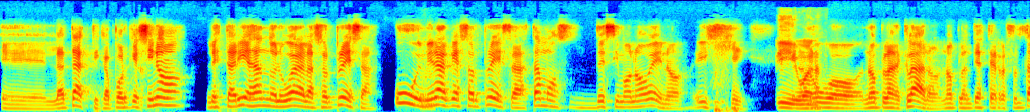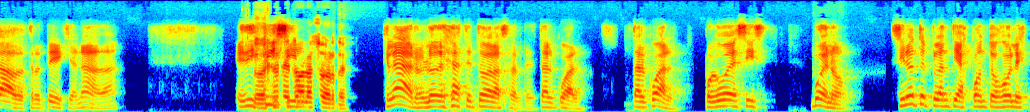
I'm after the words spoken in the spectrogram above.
eh, la táctica, porque si no, le estarías dando lugar a la sorpresa. Uy, mirá qué sorpresa, estamos decimonoveno. Y, Y no bueno, hubo, no plan- claro, no planteaste resultado, estrategia, nada. Es lo dejaste toda la difícil, suerte. claro, lo dejaste toda la suerte, tal cual, tal cual. Porque vos decís, bueno, si no te planteas cuántos goles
